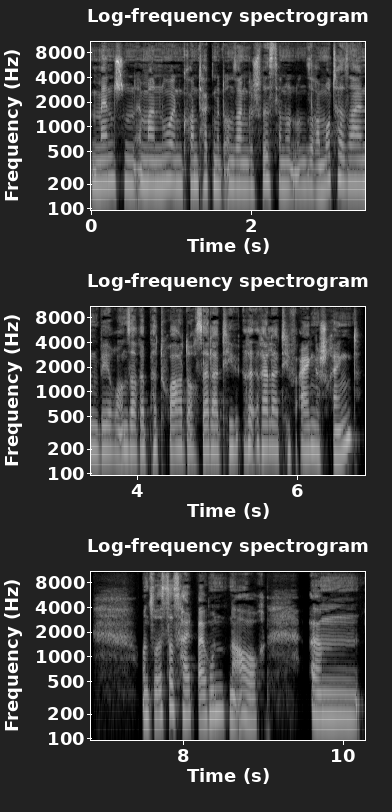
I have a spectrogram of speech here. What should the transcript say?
Menschen immer nur in Kontakt mit unseren Geschwistern und unserer Mutter sein, wäre unser Repertoire doch relativ, relativ eingeschränkt. Und so ist das halt bei Hunden auch. Ähm,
